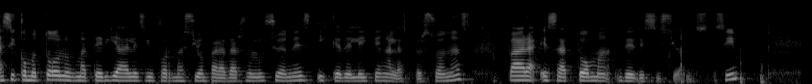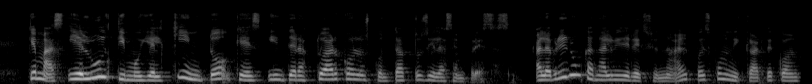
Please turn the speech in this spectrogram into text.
así como todos los materiales, información para dar soluciones y que deleiten a las personas para esa toma de decisiones, ¿sí? ¿Qué más? Y el último y el quinto, que es interactuar con los contactos y las empresas. Al abrir un canal bidireccional, puedes comunicarte con,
